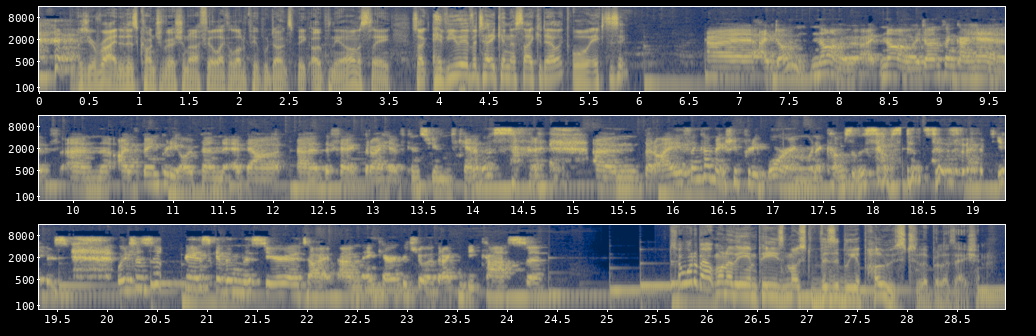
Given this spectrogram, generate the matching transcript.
because you're right, it is controversial, and I feel like a lot of people don't speak openly and honestly. So, have you ever taken a psychedelic or ecstasy? Uh, I don't know. I, no, I don't think I have. Um, I've been pretty open about uh, the fact that I have consumed cannabis, um, but I think I'm actually pretty boring when it comes to the substances that I've used, which is curious given the stereotype um, and caricature that I can be cast in. So, what about one of the MPs most visibly opposed to liberalisation?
